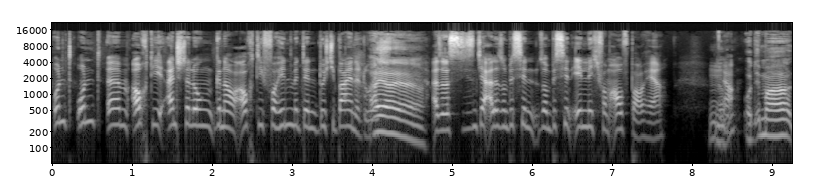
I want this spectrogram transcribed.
und, und ähm, auch die Einstellung, genau, auch die vorhin mit den durch die Beine durch. Ah, ja, ja, ja. Also das, die sind ja alle so ein bisschen, so ein bisschen ähnlich vom Aufbau her. Ja. Und immer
